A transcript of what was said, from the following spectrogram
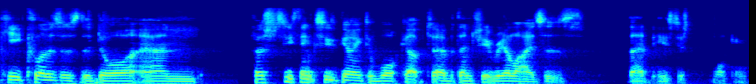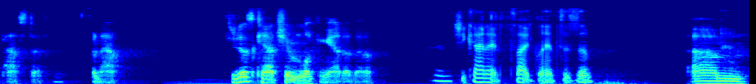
he closes the door, and first she thinks he's going to walk up to her, but then she realizes that he's just walking past her for now. She does catch him looking at her, though. And she kind of side glances him. Um,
